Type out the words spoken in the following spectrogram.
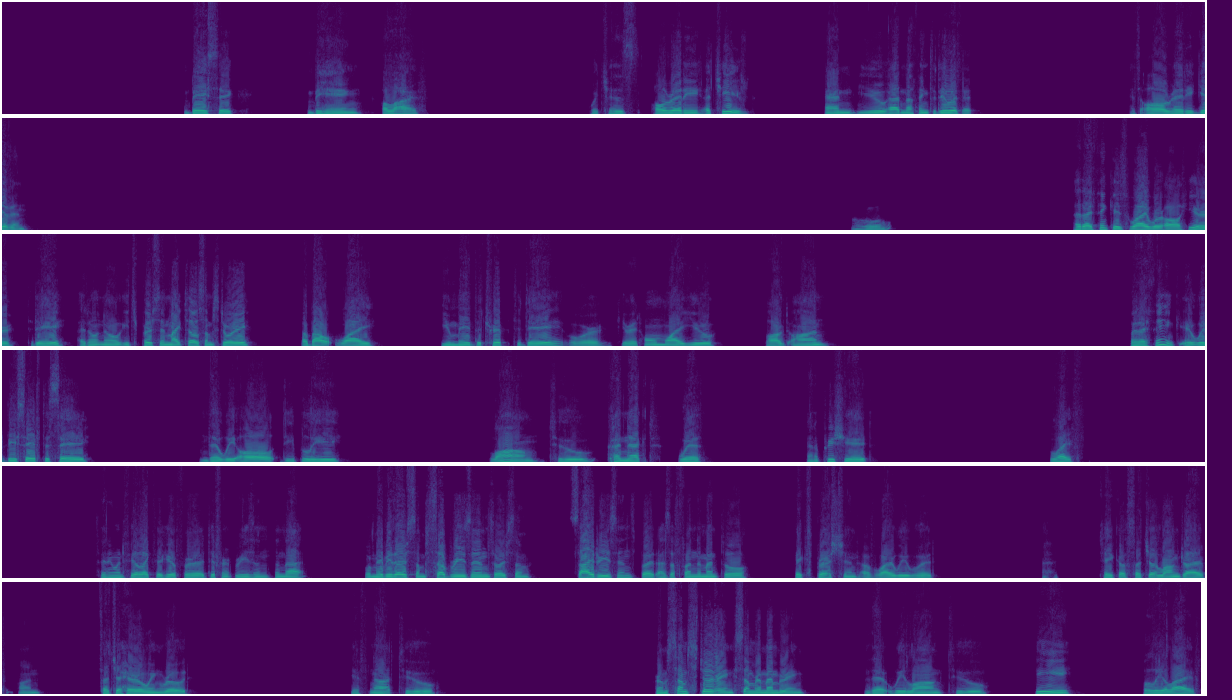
basic being alive, which is already achieved, and you had nothing to do with it. It's already given. Oh, that I think is why we're all here today. I don't know, each person might tell some story about why you made the trip today, or if you're at home, why you logged on. But I think it would be safe to say that we all deeply long to connect with and appreciate life. Does anyone feel like they're here for a different reason than that? Or maybe there's some sub reasons or some side reasons, but as a fundamental expression of why we would uh, take a, such a long drive on such a harrowing road, if not to, from some stirring, some remembering that we long to be fully alive.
